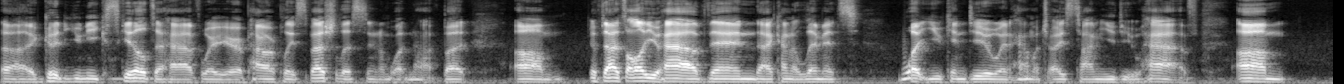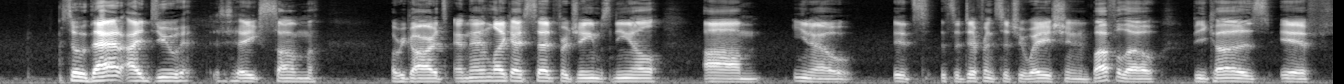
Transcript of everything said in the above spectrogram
uh, good unique skill to have where you're a power play specialist and whatnot. But um, if that's all you have, then that kind of limits what you can do and how much ice time you do have. Um, so that I do take some regards, and then like I said for James Neal, um, you know it's it's a different situation in Buffalo because if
